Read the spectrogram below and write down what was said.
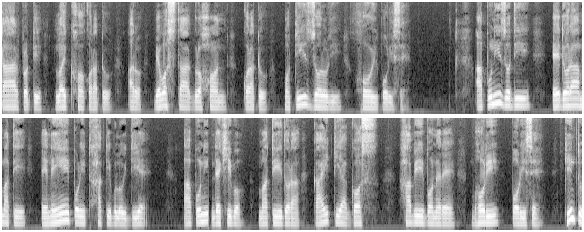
তাৰ প্ৰতি লক্ষ্য কৰাটো আৰু ব্যৱস্থা গ্ৰহণ কৰাটো অতি জৰুৰী হৈ পৰিছে। আপুনি যদি এডৰা মাটি এনেয়ে পৰি থাকিবলৈ দিয়ে আপুনি দেখিব মাটিডৰা কাঁইটীয়া গছ হাবি বনেৰে ভৰি পৰিছে। কিন্তু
